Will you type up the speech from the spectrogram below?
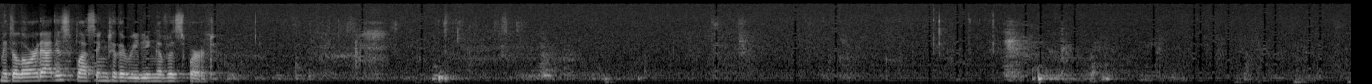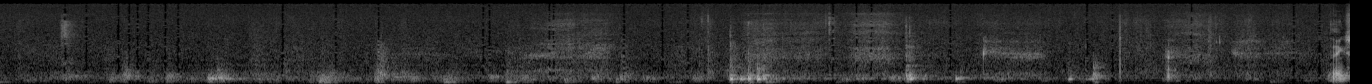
May the Lord add his blessing to the reading of his word. Thanks,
